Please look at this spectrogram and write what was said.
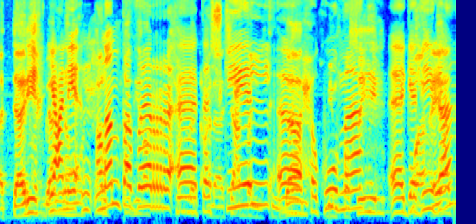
آه. التاريخ يعني ننتظر تشكيل حكومة جديدة.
